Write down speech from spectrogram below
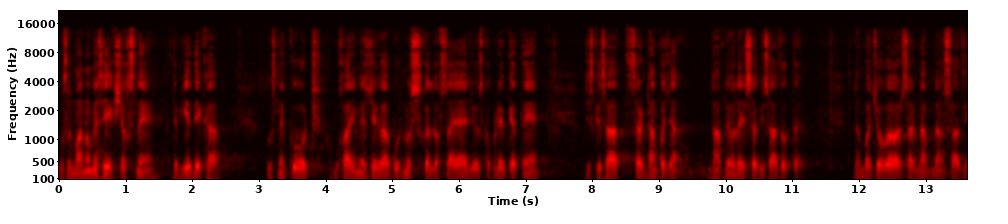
مسلمانوں میں سے ایک شخص نے جب یہ دیکھا، اس نے کوٹ، بخاری میں اس جگہ برنس کا لفظ آیا ہے جو اس کپڑے کو کہتے ہیں، جس کے ساتھ سر ڈھانپا جا، ڈھانپنے والا حصہ بھی ساتھ ہوتا ہے۔ لمبا چوگا اور سر ڈھانپنا، ساتھ ہی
